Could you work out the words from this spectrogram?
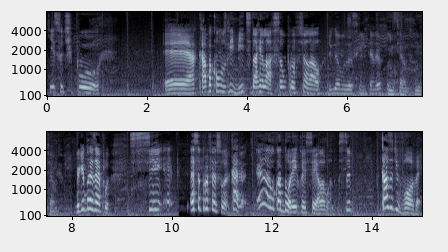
que isso, tipo. é, acaba com os limites da relação profissional, digamos assim, entendeu? Entendo, entendo. Porque, por exemplo, se essa professora, cara, eu adorei conhecer ela, mano. Se, casa de vó, velho.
